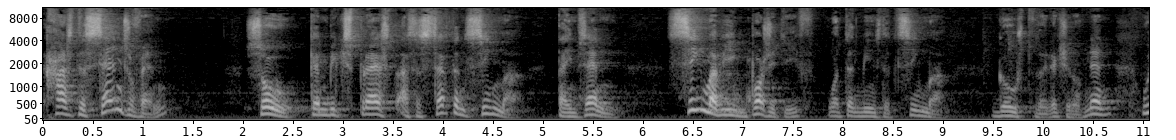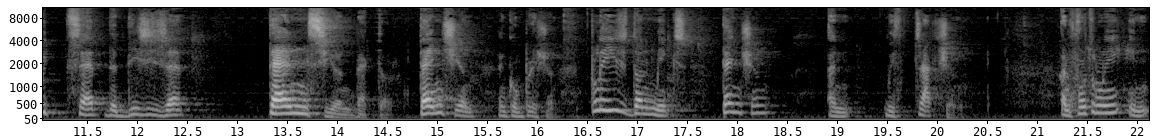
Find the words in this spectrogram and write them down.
has the sense of n, so can be expressed as a certain sigma times n, sigma being positive, what that means that sigma goes to the direction of n, we said that this is a tension vector, tension and compression. Please don't mix tension and with traction. Unfortunately, in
